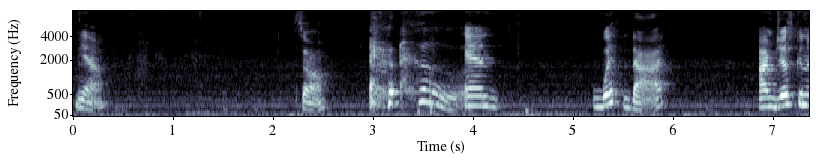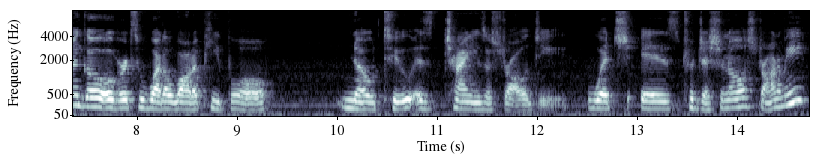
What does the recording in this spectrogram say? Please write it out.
Yeah. So, and with that, I'm just gonna go over to what a lot of people know too is Chinese astrology, which is traditional astronomy.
